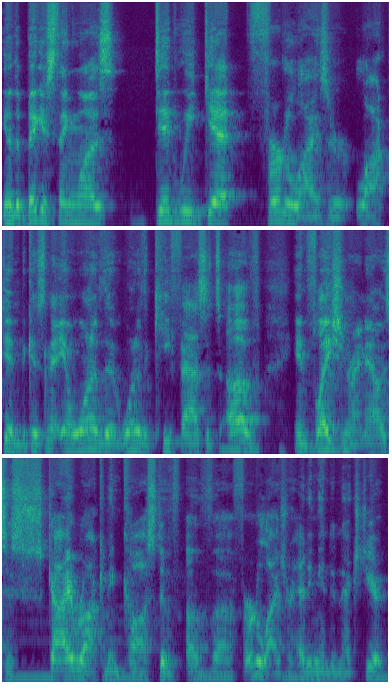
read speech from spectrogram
you know, the biggest thing was did we get fertilizer locked in because you know one of the one of the key facets of inflation right now is a skyrocketing cost of of uh, fertilizer heading into next year.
